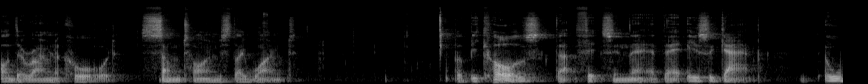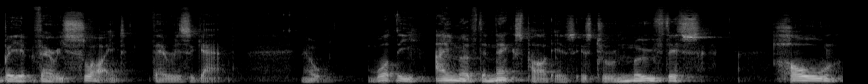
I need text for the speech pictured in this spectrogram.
on their own accord, sometimes they won't. But because that fits in there, there is a gap, albeit very slight, there is a gap. Now, what the aim of the next part is, is to remove this whole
